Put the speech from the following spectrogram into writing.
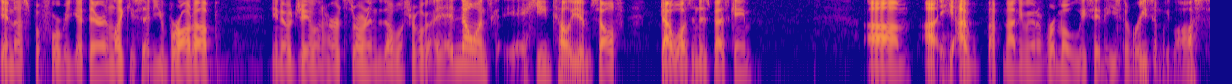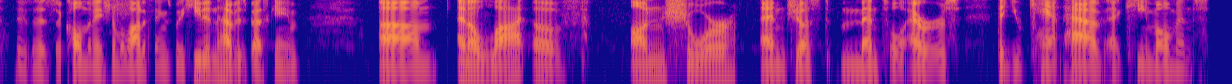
in us before we get there and like you said you brought up you know Jalen Hurts throwing in the double and triple no one's he'd tell you himself that wasn't his best game um, I, he, I, I'm not even going to remotely say that he's the reason we lost. There's, there's a culmination of a lot of things, but he didn't have his best game. Um, and a lot of unsure and just mental errors that you can't have at key moments.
